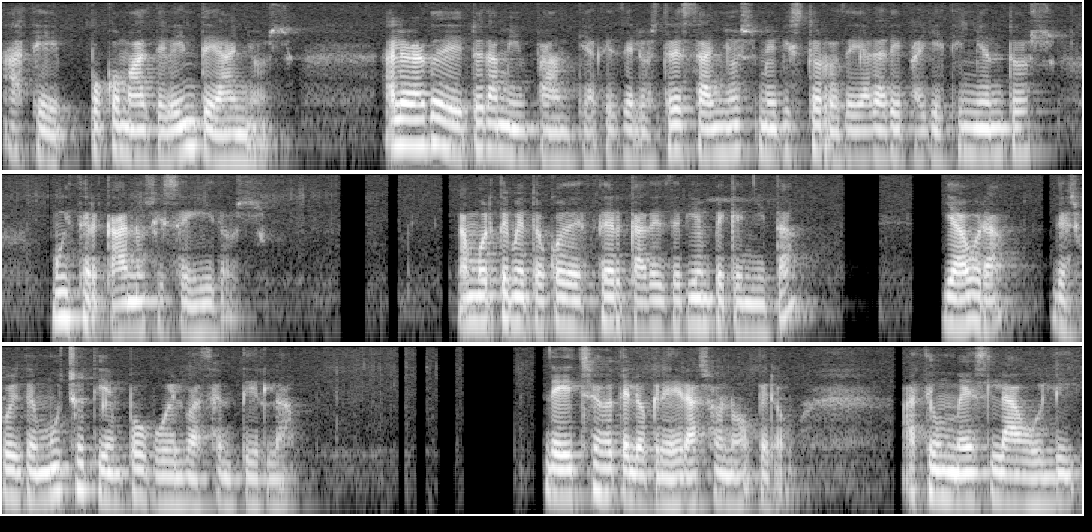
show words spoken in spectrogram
hace poco más de 20 años, a lo largo de toda mi infancia, desde los tres años, me he visto rodeada de fallecimientos muy cercanos y seguidos. La muerte me tocó de cerca desde bien pequeñita y ahora, después de mucho tiempo, vuelvo a sentirla. De hecho, te lo creerás o no, pero hace un mes la olí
